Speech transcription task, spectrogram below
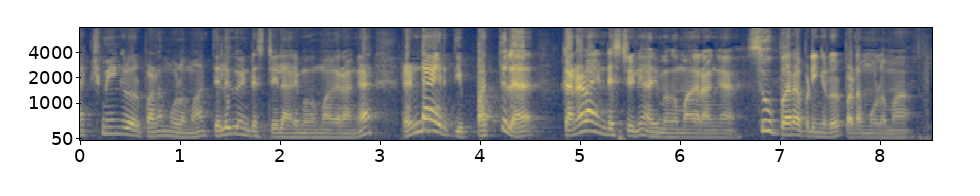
லக்ஷ்மிங்கிற ஒரு படம் மூலமாக தெலுங்கு இண்டஸ்ட்ரியில் அறிமுகமாகறாங்க. ரெண்டாயிரத்தி பத்தில் கன்னடா இண்டஸ்ட்ரியிலையும் அறிமுகமாகறாங்க. சூப்பர் அப்படிங்கிற ஒரு படம் மூலமாக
